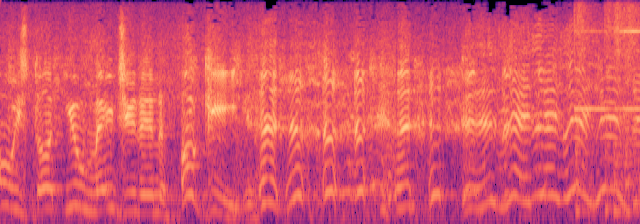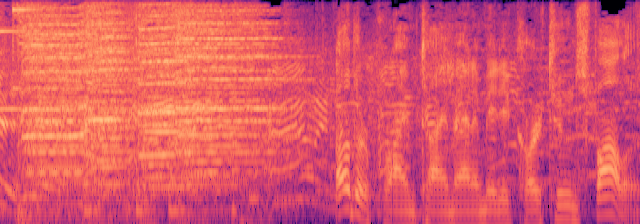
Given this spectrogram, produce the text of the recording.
always thought you majored in hooky. Other primetime animated cartoons followed,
